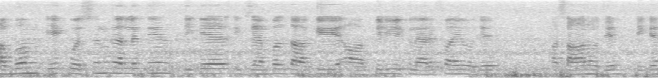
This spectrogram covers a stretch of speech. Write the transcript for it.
अब हम एक क्वेश्चन कर लेते हैं, ठीक है? एग्जांपल ताकि आपके लिए क्लैरिफाई हो जाए, आसान हो जाए, ठीक है?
